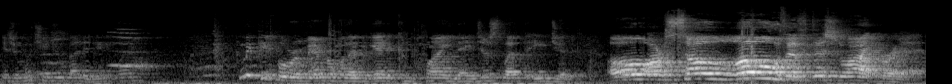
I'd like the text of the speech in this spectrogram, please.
is there much you do about it anyway? How many people remember when they began to complain they just left Egypt? Oh, our soul loatheth this light bread.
